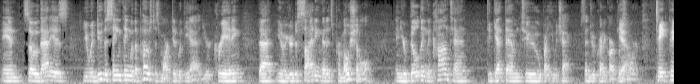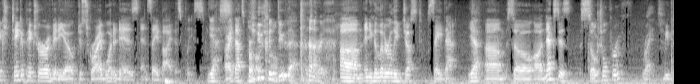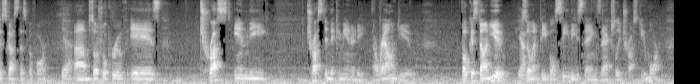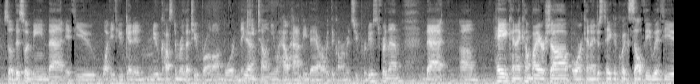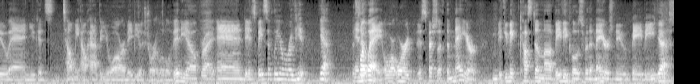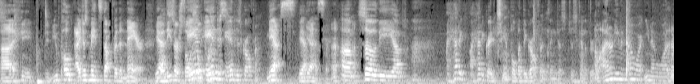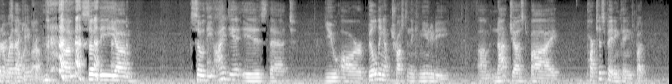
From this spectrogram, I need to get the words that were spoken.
And so that is you would do the same thing with a post as Mark did with the ad. You're creating that you know you're deciding that it's promotional, and you're building the content to get them to write you a check, send you a credit card, place Yeah. an order. take pic- take a picture or a video, describe what it is, and say buy this, please. Yes. All right, that's promotional. You could do that. That's great. Um, and you can literally just say that. Yeah. Um, so uh, next is social proof. Right. We've discussed this before. Yeah. Um, social proof is trust in the trust in the community around you, focused on you. Yeah. So when people see these things, they actually trust you more. So this would mean that if you what if you get a new customer that you brought on board and they Yeah. keep telling you how happy they are with the garments you produced for them, that um, hey, can I come by your shop or can I just take a quick selfie with you and you could s- tell me how happy you are, maybe a short little video, Right. And it's basically a review Yeah. It's in like- a way, or or especially if the mayor, if you make custom uh, baby clothes for the mayor's new baby, Yes. uh, you post. I just made stuff for the mayor. You know, these are social and and, and his girlfriend. yes, Yeah. yes. Um, so the um, I had a I had a great example, but the girlfriend thing just just kind of threw me. oh, I don't even know what you know what. I don't know where that came from. um, so the um, so the idea is that you are building up trust in the community, um, not just by participating things, but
